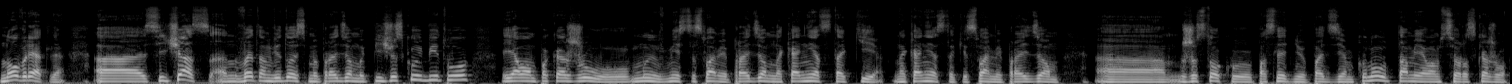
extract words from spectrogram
Но вряд ли. А, сейчас в этом видосе мы пройдем эпическую битву. Я вам покажу. Мы вместе с вами пройдем наконец-таки, наконец-таки с вами пройдем а, жестокую последнюю подземку. Ну, там я вам все расскажу.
